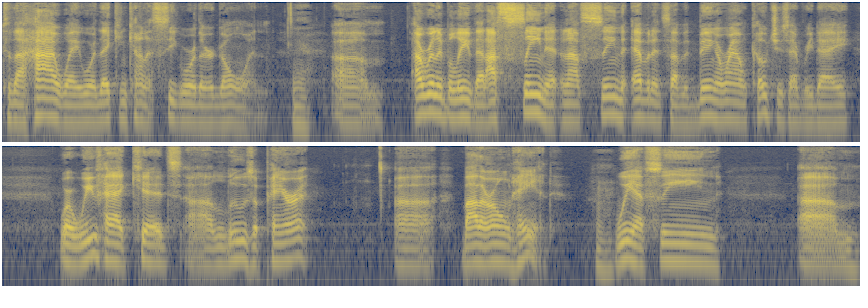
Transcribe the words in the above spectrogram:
to the highway where they can kind of see where they're going. Yeah. Um, I really believe that. I've seen it, and I've seen the evidence of it being around coaches every day, where we've had kids uh, lose a parent uh, by their own hand. We have seen, um,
